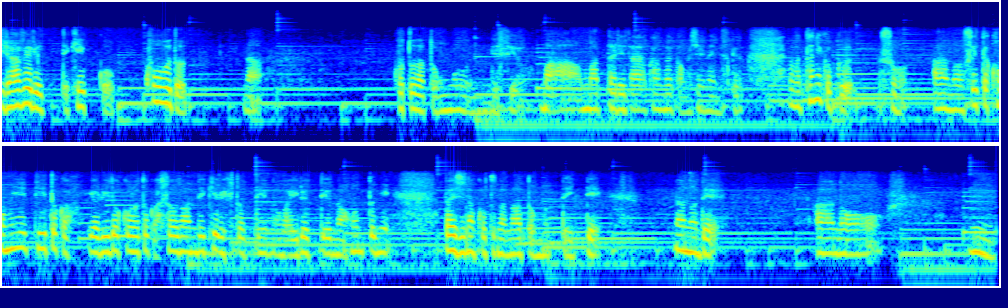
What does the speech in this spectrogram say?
調べるって結構高度なことだと思うんですよ。まあ、まったりな考えかもしれないんですけど、でもとにかくそうあのそういったコミュニティとかよりどころとか相談できる人っていうのがいるっていうのは本当に大事なことだなと思っていて、なのであのうん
